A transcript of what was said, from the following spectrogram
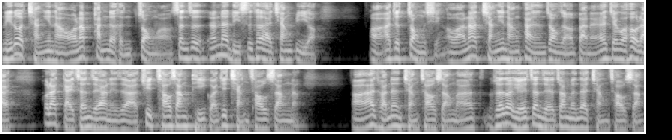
你如果抢银行，哦，那判的很重哦，甚至那李斯科还枪毙哦，啊，那就重刑哦，那抢银行判人重怎么办呢？哎，结果后来后来改成怎样？你知道去超商提款去抢超商了。啊，反正抢超商嘛，所以说有一阵子也专门在抢超商。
